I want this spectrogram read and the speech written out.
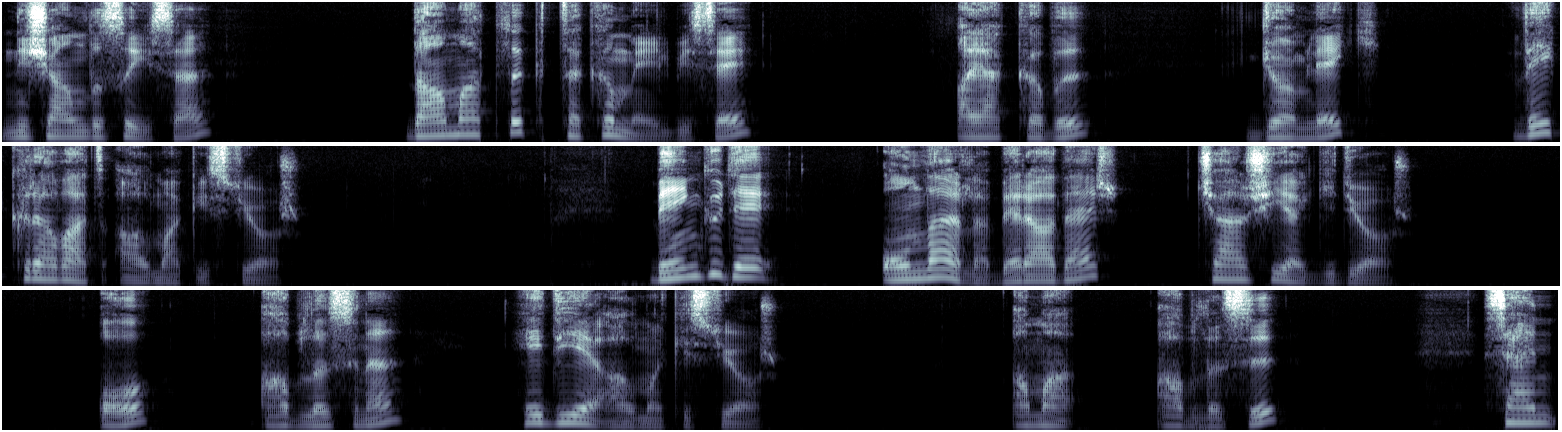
Nişanlısı ise damatlık takım elbise, ayakkabı, gömlek ve kravat almak istiyor. Bengü de onlarla beraber çarşıya gidiyor. O, ablasına hediye almak istiyor. Ama ablası, sen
